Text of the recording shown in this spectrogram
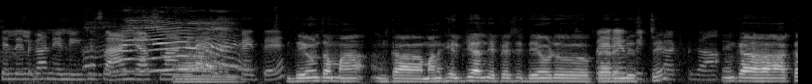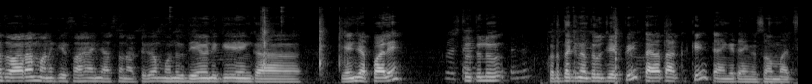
చెల్లెలుగా నేను నీకు సాయం చేస్తున్నాను అయితే దేవునితో మా ఇంకా మనకి హెల్ప్ చేయాలని చెప్పేసి దేవుడు ప్రేరేపిస్తే ఇంకా అక్క ద్వారా మనకి సహాయం చేస్తున్నట్టుగా ముందుకు దేవునికి ఇంకా ఏం చెప్పాలి? స్థుతులు కృతజ్ఞతలు చెప్పి తర్వాత అక్కకి thank you thank you so much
